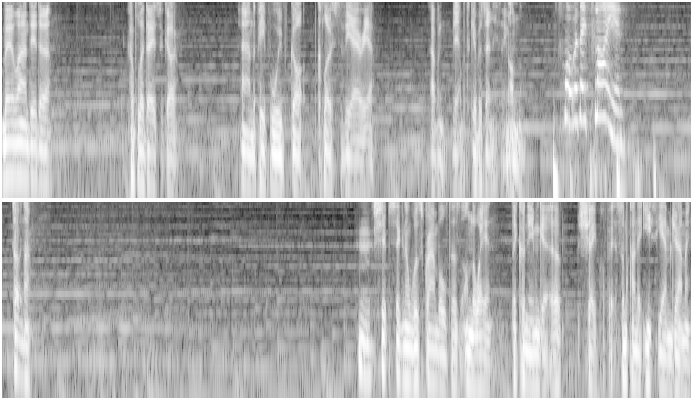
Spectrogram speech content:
They landed a couple of days ago, and the people we've got close to the area haven't been able to give us anything on them. What were they flying? Don't know. Hmm. Ship signal was scrambled as on the way in. They couldn't even get a shape of it. Some kind of ECM jamming.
